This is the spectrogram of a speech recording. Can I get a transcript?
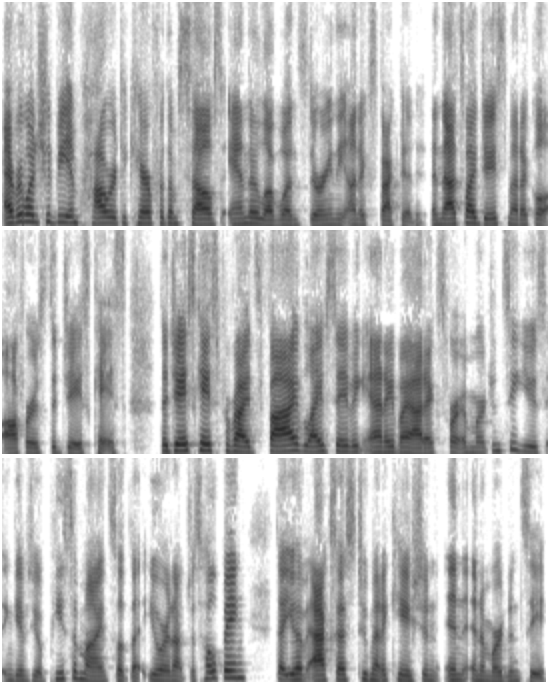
Everyone should be empowered to care for themselves and their loved ones during the unexpected. And that's why Jase Medical offers the Jase case. The Jase case provides five life saving antibiotics for emergency use and gives you a peace of mind so that you are not just hoping that you have access to medication in an emergency.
